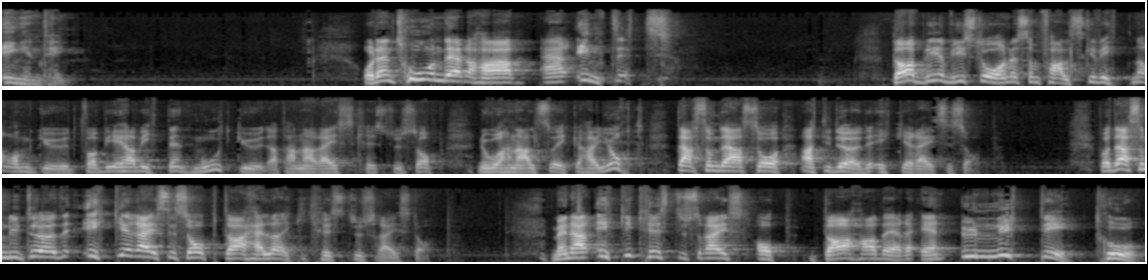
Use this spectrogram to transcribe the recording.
ingenting. Og den troen dere har, er intet. Da blir vi stående som falske vitner om Gud, for vi har vitnet mot Gud at han har reist Kristus opp, noe han altså ikke har gjort, dersom det er så at de døde ikke reises opp. For dersom de døde ikke reises opp, da er heller ikke Kristus reist opp. Men er ikke Kristus reist opp, da har dere en unyttig tro.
